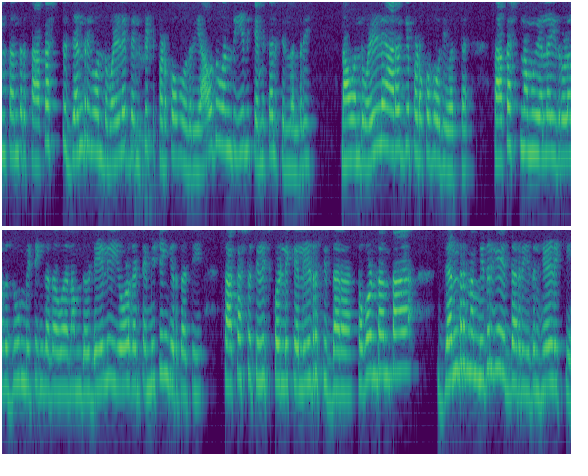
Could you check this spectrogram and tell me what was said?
ಅಂತಂದ್ರೆ ಸಾಕಷ್ಟು ಜನರಿಗೆ ಒಂದು ಒಳ್ಳೆ ಬೆನಿಫಿಟ್ ಪಡ್ಕೋಬೋದು ರೀ ಯಾವುದೋ ಒಂದು ಏನು ಕೆಮಿಕಲ್ಸ್ ಇಲ್ಲಲ್ರಿ. ನಾವು ಒಂದು ಒಳ್ಳೆ ಆರೋಗ್ಯ ಪಡ್ಕೋಬೋದು ಇವತ್ತು. ಸಾಕಷ್ಟು ನಮಗೆಲ್ಲ ಎಲ್ಲ ಇದ್ರೊಳಗೆ ಜೂಮ್ ಮೀಟಿಂಗ್ ಅದಾವ. ನಮ್ದು ಡೈಲಿ ಏಳು ಗಂಟೆ ಮೀಟಿಂಗ್ ಇರ್ತತಿ. ಸಾಕಷ್ಟು ತಿಳಿಸ್ಕೊಡ್ಲಿಕ್ಕೆ ಲೀಡರ್ಸ್ ಇದ್ದಾರ. ತಗೊಂಡಂತ ಜನರು ನಮ್ಮ ಇದ್ರಿಗೆ ಇದ್ದಾರೆ ಇದನ್ನ ಹೇಳಲಿಕ್ಕೆ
